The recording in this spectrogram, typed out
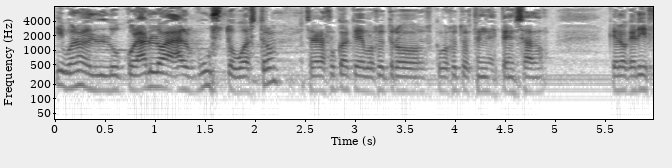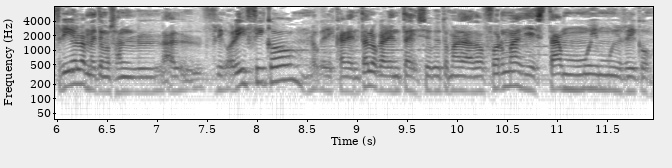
y bueno, edulcorarlo al gusto vuestro, echar el azúcar que vosotros, que vosotros tengáis pensado. Que lo queréis frío, lo metemos al, frigorífico, lo queréis calentar, lo calentáis, se puede tomar de las dos formas y está muy muy rico.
